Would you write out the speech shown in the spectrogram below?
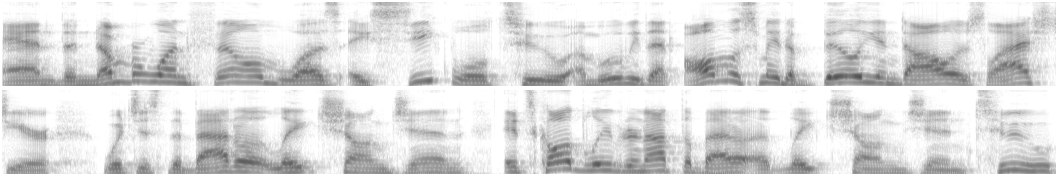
And the number one film was a sequel to a movie that almost made a billion dollars last year, which is The Battle at Lake Changjin. It's called, believe it or not, The Battle at Lake Changjin 2.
